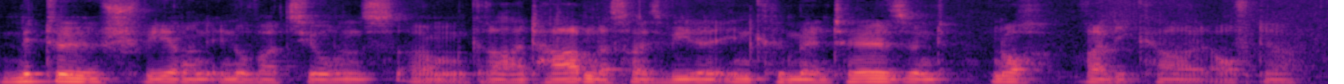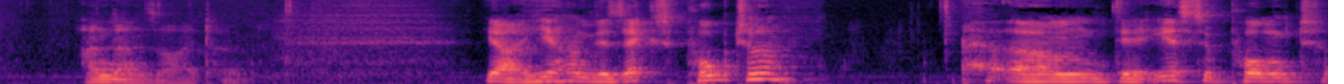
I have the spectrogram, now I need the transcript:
mittelschweren Innovationsgrad haben. Das heißt, weder inkrementell sind noch radikal auf der anderen Seite. Ja, hier haben wir sechs Punkte. Ähm, der erste Punkt,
